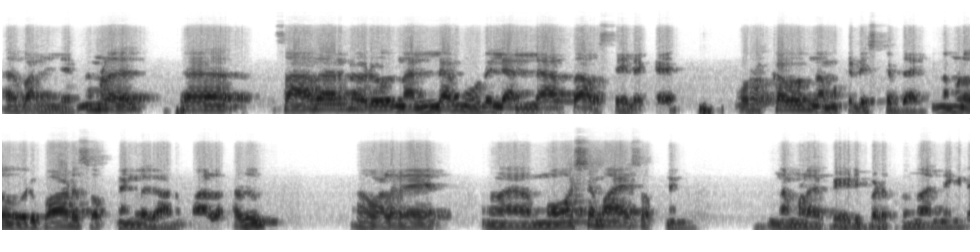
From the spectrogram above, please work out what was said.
അത് പറഞ്ഞില്ലേ? നമ്മൾ സാധാരണ ഒരു നല്ല മൂഡിലല്ലാത്ത അവസ്ഥയിലൊക്കെ ഉറക്കവും നമുക്ക് ഡിസ്റ്റർബ് ആയിരിക്കും. നമ്മൾ ഒരുപാട് സ്വപ്നങ്ങൾ കാണും. അതും വളരെ മോശമായ സ്വപ്നങ്ങൾ നമ്മളെ പേടിപ്പെടുത്തുന്ന അല്ലെങ്കിൽ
